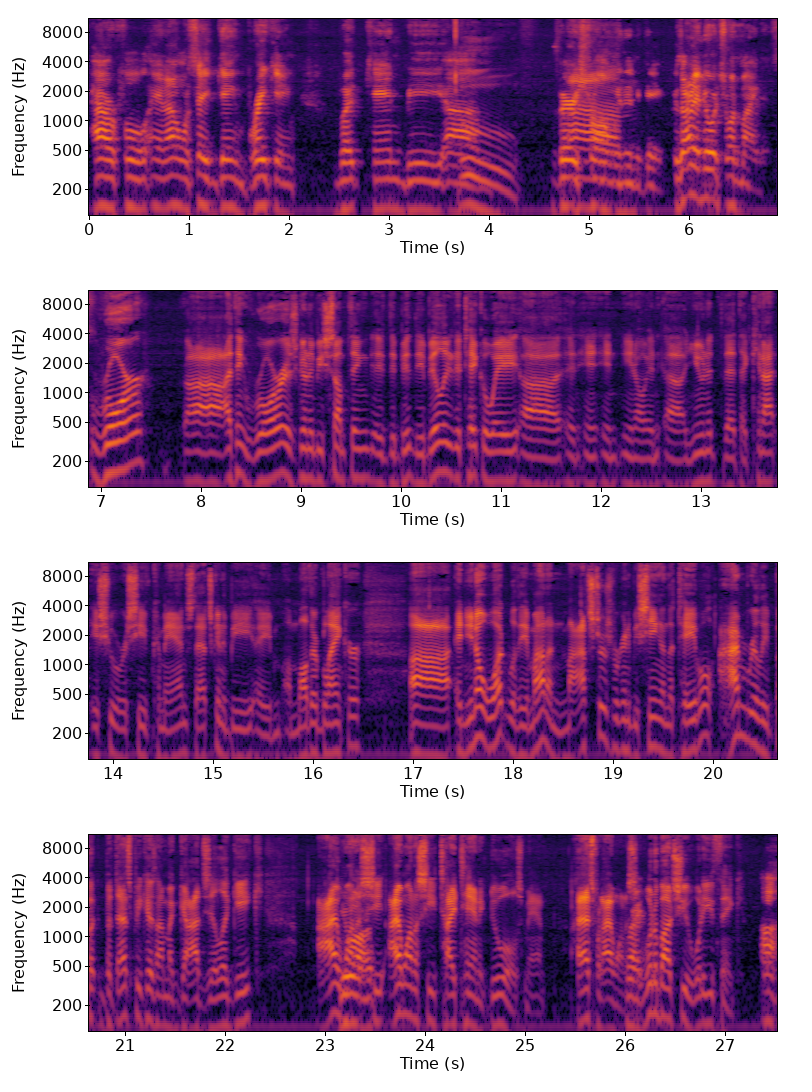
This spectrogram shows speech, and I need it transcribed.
powerful? And I don't want to say game breaking, but can be um, very strong Um, within the game because I already know which one mine is. roar. Uh, I think roar is going to be something. The, the ability to take away, uh, in, in, you know, a unit that, that cannot issue or receive commands. That's going to be a, a mother blanker. Uh, and you know what? With the amount of monsters we're going to be seeing on the table, I'm really. But but that's because I'm a Godzilla geek. I want to see. I want to see Titanic duels, man. That's what I want to see. What about you? What do you think? Uh,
